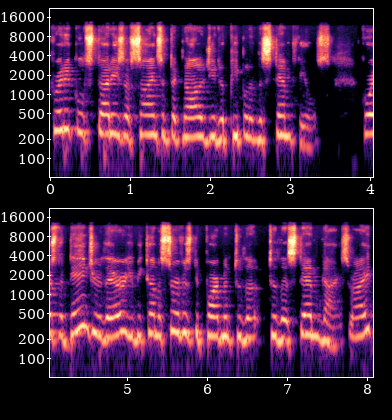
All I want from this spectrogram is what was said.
critical studies of science and technology to people in the STEM fields. Of course, the danger there, you become a service department to the, to the STEM guys, right?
